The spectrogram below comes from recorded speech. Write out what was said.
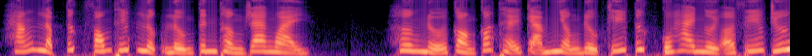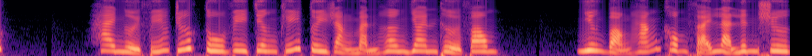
hắn lập tức phóng thiết lực lượng tinh thần ra ngoài. Hơn nữa còn có thể cảm nhận được khí tức của hai người ở phía trước. Hai người phía trước tu vi chân khí tuy rằng mạnh hơn Doanh Thừa Phong, nhưng bọn hắn không phải là linh sư,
